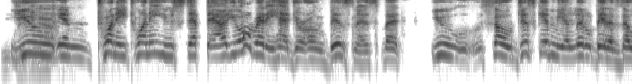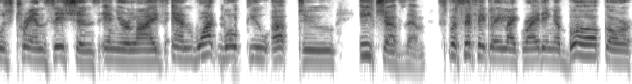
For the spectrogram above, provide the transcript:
yeah, you yeah. in 2020 you stepped out you already had your own business but you so just give me a little bit of those transitions in your life and what woke you up to each of them specifically like writing a book or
